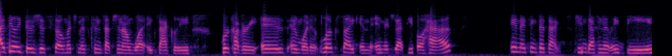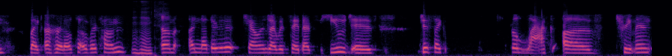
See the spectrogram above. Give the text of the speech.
I feel like there's just so much misconception on what exactly recovery is and what it looks like and the image that people have and I think that that can definitely be like a hurdle to overcome. Mm-hmm. Um, another challenge I would say that's huge is just like the lack of treatment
